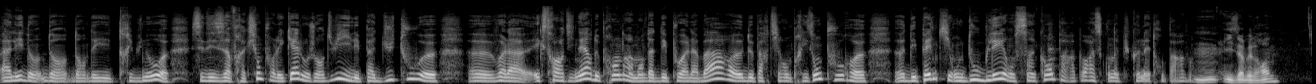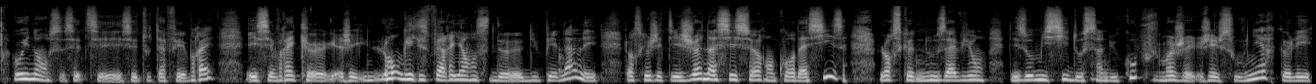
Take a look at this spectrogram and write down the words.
aller dans, dans, dans, des tribunaux, euh, c'est des infractions pour lesquelles aujourd'hui il n'est pas du tout voilà extraordinaire de prendre un mandat de dépôt à la barre, de partir en prison pour des peines qui ont doublé en cinq ans par rapport à ce qu'on a pu connaître auparavant. Mmh, Isabelle Rome? Oui, non, c'est tout à fait vrai. Et c'est vrai que j'ai une longue expérience du pénal. Et lorsque j'étais jeune assesseur en cour d'assises, lorsque nous avions des homicides au sein du couple, moi j'ai le souvenir que les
